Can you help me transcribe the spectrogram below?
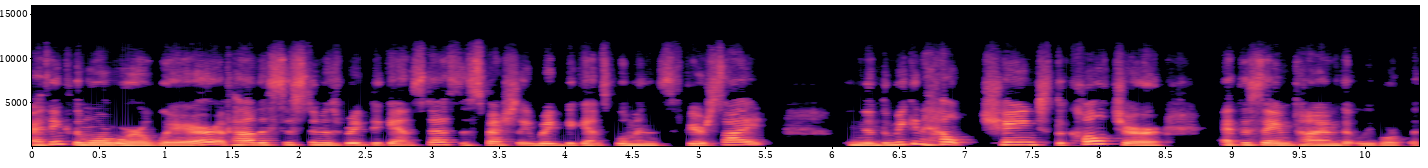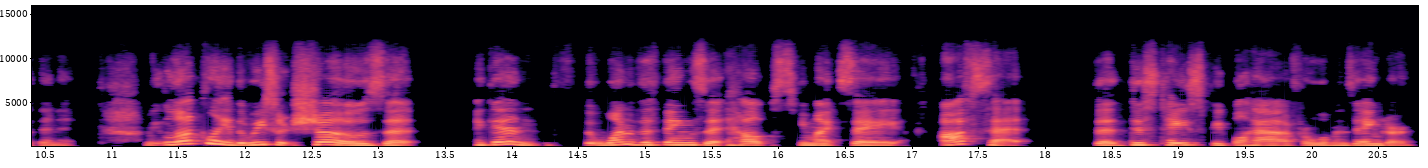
I think the more we're aware of how the system is rigged against us, especially rigged against women's fierce side, then we can help change the culture at the same time that we work within it. I mean, luckily, the research shows that, again, that one of the things that helps, you might say, offset the distaste people have for women's anger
